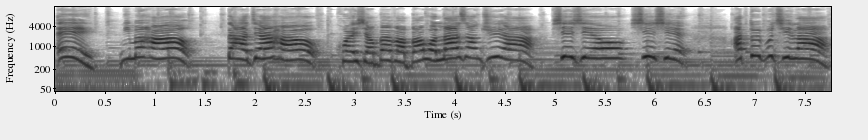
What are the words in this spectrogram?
哎，你们好，大家好，快想办法把我拉上去啊！谢谢哦，谢谢。”啊，对不起啦，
